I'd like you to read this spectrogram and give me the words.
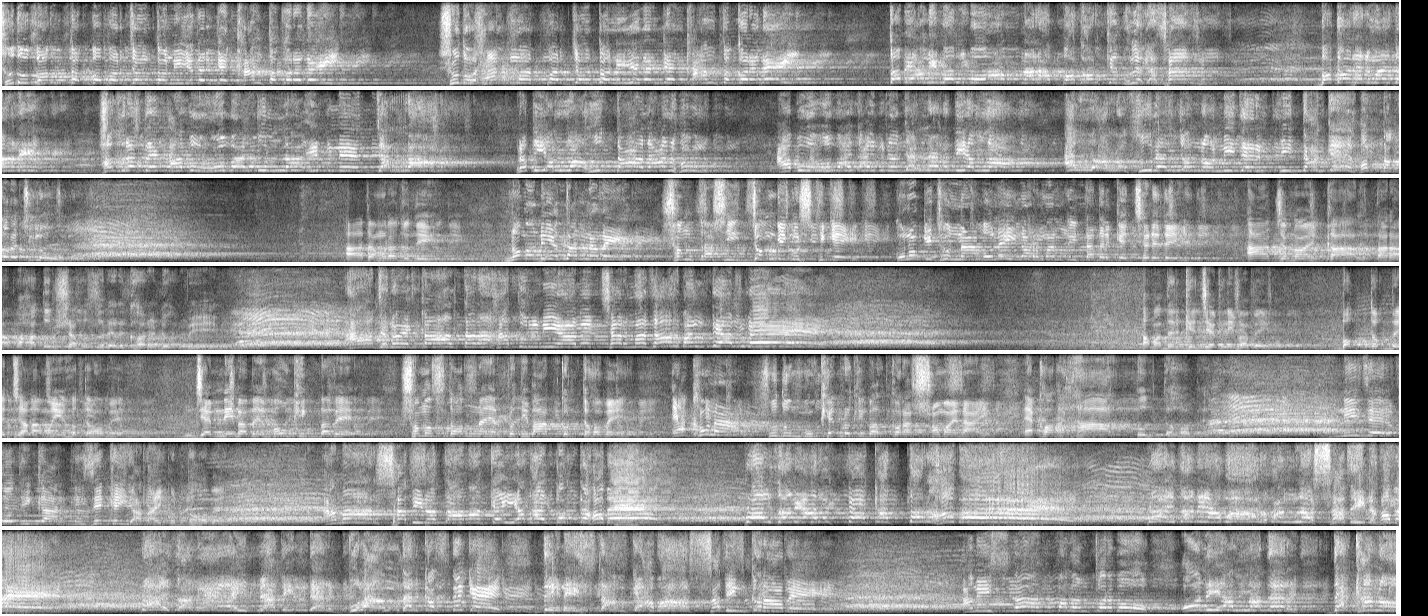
শুধু বক্তব্য পর্যন্ত নিজেদেরকে ক্ষান্ত করে দেই। শুধু একমত পর্যন্ত নিজেদেরকে ক্ষান্ত করে দেই। তবে আমি বলব, আপনারা বদরকে ভুলে গেছেন। বদরের ময়দানে হজরতে আবু ওবায়দুল্লাহ ইবনে জার্রাহ রাদিয়াল্লাহু তাআলা আনহুম আবু ওবায়দা ইবনে জার্রাহ রাদিয়াল্লাহ আল্লাহ রাসূলের জন্য নিজের পিতাকে হত্যা করেছিল। আজ আমরা যদি নমনীয়তার নামে সন্ত্রাসী জঙ্গি গোষ্ঠীকে কোনো কিছু না বলেই নর্মালি তাদেরকে ছেড়ে দেই, আজ নয় কাল তারা বাহাদুর শাহ হুজুরের ঘরে ঢুকবে। আজ নয় কাল তারা হাতুড়ি নিয়ে আবেদ শাহর মাজার ভাঙতে আসবে। আমাদেরকে যেমনি ভাবে বক্তব্যে জ্বালাময়ী হতে হবে যেমনি ভাবে মৌখিকভাবে সমস্ত অন্যায়ের প্রতিবাদ করতে হবে। এখন আর শুধু মুখে প্রতিবাদ করার সময় নাই, এখন হাত তুলতে হবে। নিজের অধিকার নিজেকেই আদায় করতে হবে। আমার স্বাধীনতা আমাকেই আদায় করতে হবে। প্রয়োজনে আরেকটা একাত্তর হবে। প্রয়োজনে আবার বাংলা স্বাধীন হবে। প্রয়োজনে এই বেদিনদের গোলামদের স্বাধীন করা হবে। আমি ইসলাম পালন করব। অলি আল্লাহদের দেখানো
